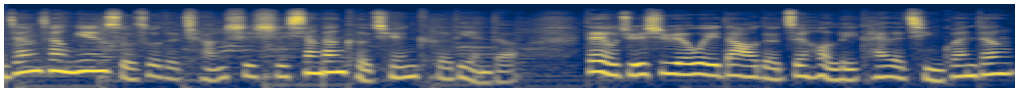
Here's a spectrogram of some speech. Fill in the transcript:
整张唱片所做的尝试是相当可圈可点的，带有爵士乐味道的。最后离开了，请关灯。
